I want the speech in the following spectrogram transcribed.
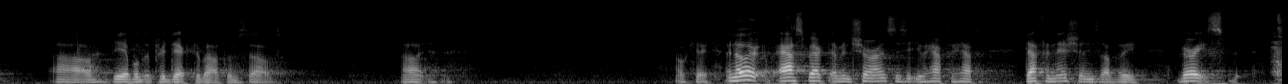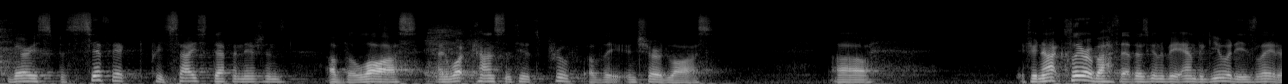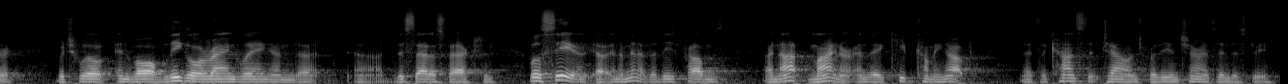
uh, be able to predict about themselves. Uh, okay. Another aspect of insurance is that you have to have definitions of the very, very specific, precise definitions of the loss and what constitutes proof of the insured loss. Uh, if you're not clear about that, there's going to be ambiguities later, which will involve legal wrangling and uh, uh, dissatisfaction. We'll see in, uh, in, a minute that these problems are not minor and they keep coming up. That's a constant challenge for the insurance industry.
